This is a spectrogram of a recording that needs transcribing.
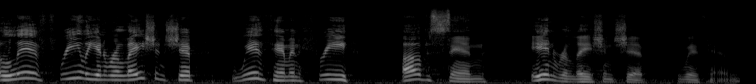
live freely in relationship with Him and free of sin in relationship with Him.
